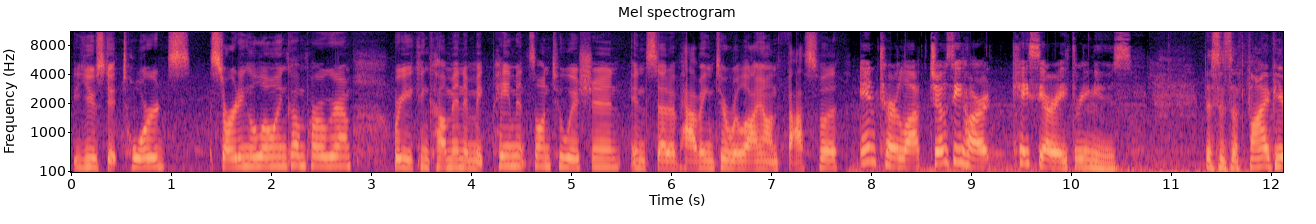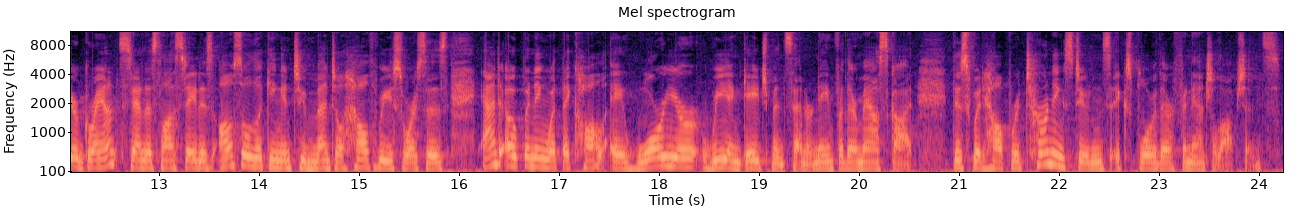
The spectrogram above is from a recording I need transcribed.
used it towards starting a low income program where you can come in and make payments on tuition instead of having to rely on FAFSA. In Turlock, Josie Hart, KCRA 3 News. This is a five year grant. Stanislaus State is also looking into mental health resources and opening what they call a Warrior Re Engagement Center, named for their mascot. This would help returning students explore their financial options.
